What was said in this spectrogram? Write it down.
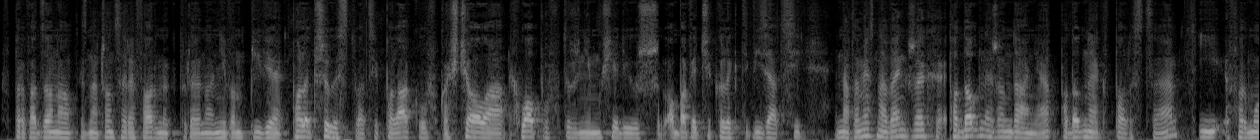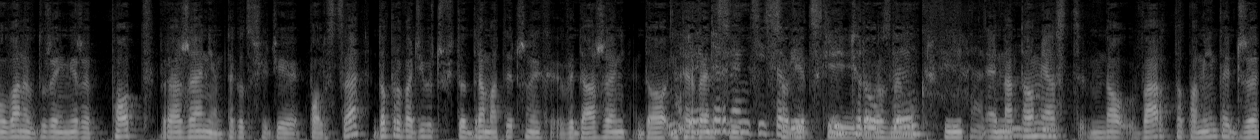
wprowadzono znaczące reformy, które no niewątpliwie polepszyły sytuację Polaków, kościoła, chłopów, którzy nie musieli już obawiać się kolektywizacji. Natomiast na Węgrzech podobne żądania, podobne jak w Polsce i formułowane w dużej mierze pod wrażeniem tego, co się dzieje w Polsce, doprowadziły oczywiście do dramatycznych wydarzeń, do No, do interwencji, interwencji sowieckiej, sowieckiej, do rozlewu krwi. Tak. E, Natomiast no, warto pamiętać, że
